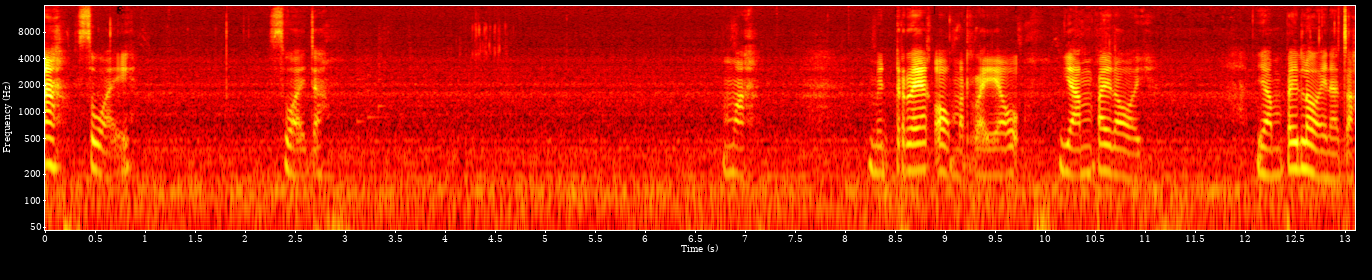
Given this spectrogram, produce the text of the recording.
อะ สวย สวยจ้ะ มา เม็ดแรกออกมาแล้ว ย้ำไปเลยย้ำไปเลยนะจ๊ะ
